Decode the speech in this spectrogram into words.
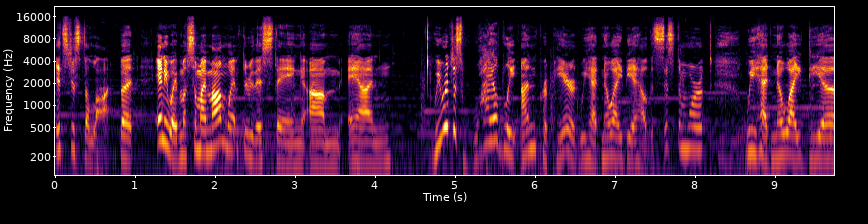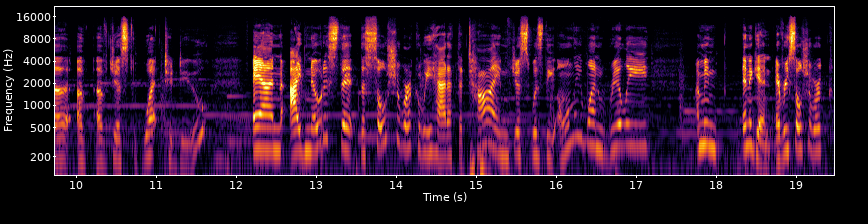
it's just a lot. But anyway, so my mom went through this thing, um, and we were just wildly unprepared. We had no idea how the system worked. We had no idea of, of just what to do. And I noticed that the social worker we had at the time just was the only one really I mean, and again, every social work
